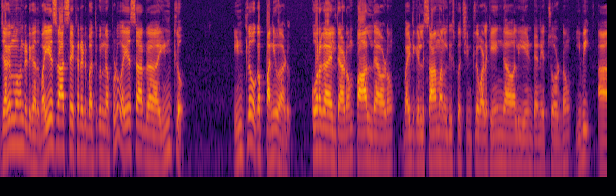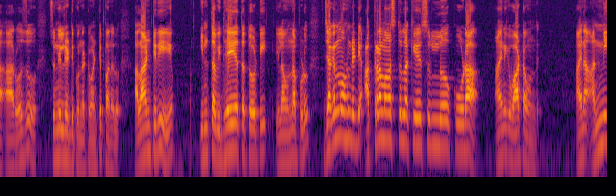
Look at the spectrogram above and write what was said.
జగన్మోహన్ రెడ్డి కాదు. వైఎస్ రాజశేఖర రెడ్డి బతుకున్నప్పుడు వైఎస్ఆర్ ఇంట్లో ఇంట్లో ఒక పనివాడు. కూరగాయలు తేవడం పాలు తేవడం బయటికి వెళ్ళి సామాన్లు తీసుకొచ్చి ఇంట్లో వాళ్ళకి ఏం కావాలి ఏంటి అనేది చూడడం ఇవి ఆ- రోజు సునీల్ రెడ్డికి ఉన్నటువంటి పనులు. అలాంటిది ఇంత విధేయతతోటి ఇలా ఉన్నప్పుడు జగన్మోహన్ రెడ్డి అక్రమాస్తుల కేసుల్లో కూడా ఆయనకి వాటా ఉంది. ఆయన అన్ని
